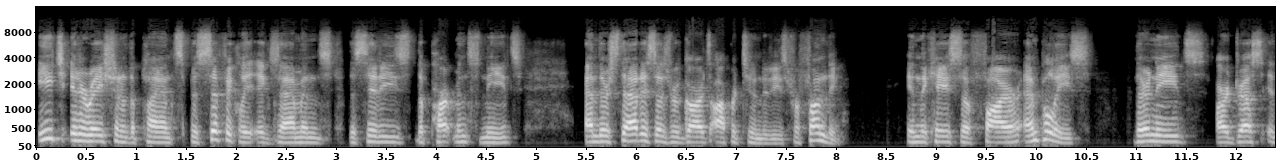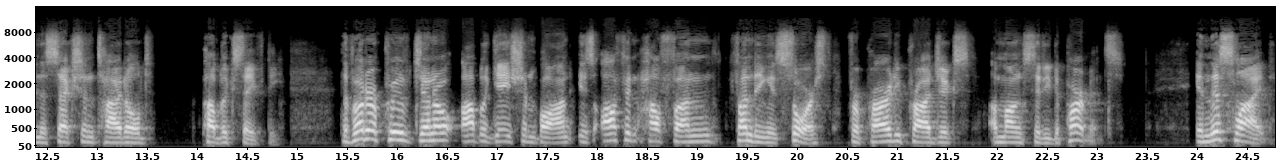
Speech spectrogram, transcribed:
Each iteration of the plan specifically examines the city's department's needs and their status as regards opportunities for funding. In the case of fire and police, their needs are addressed in the section titled Public Safety. The voter approved general obligation bond is often how fund, funding is sourced for priority projects among city departments. In this slide,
